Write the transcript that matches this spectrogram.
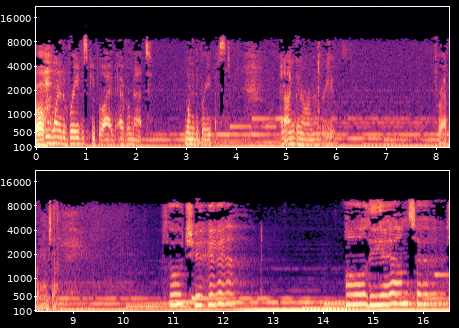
Oh. You're one of the bravest people I've ever met. One of the bravest. And I'm going to remember you forever, Angela. Put your head all the answers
